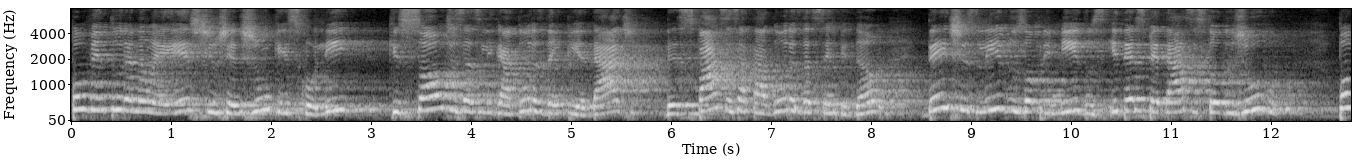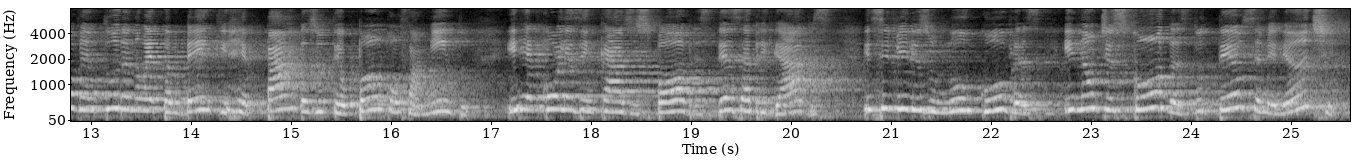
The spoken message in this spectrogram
Porventura não é este o jejum que escolhi, que soldes as ligaduras da impiedade, desfaças as ataduras da servidão, deixes livres os oprimidos e despedaces todo jugo? Porventura não é também que repartas o teu pão com faminto e recolhas em casa os pobres, desabrigados? E se vires o nu, cubras e não te escondas do teu semelhante?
